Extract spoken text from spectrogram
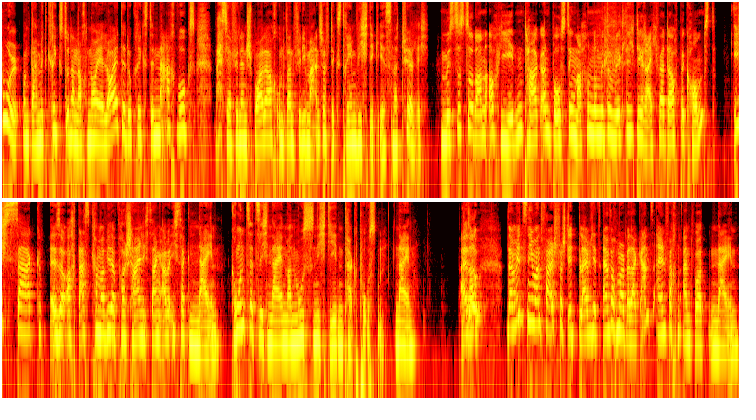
cool? Und damit kriegst du dann auch neue Leute, du kriegst den Nachwuchs, was ja für den Sport auch und dann für die Mannschaft extrem wichtig ist, natürlich. Müsstest du dann auch jeden Tag ein Posting machen, damit du wirklich die Reichweite auch bekommst? Ich sag, also auch das kann man wieder pauschal nicht sagen, aber ich sag nein. Grundsätzlich nein, man muss nicht jeden Tag posten. Nein. Also, damit es niemand falsch versteht, bleibe ich jetzt einfach mal bei der ganz einfachen Antwort nein.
